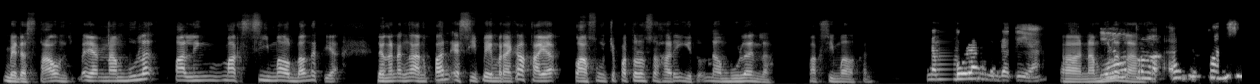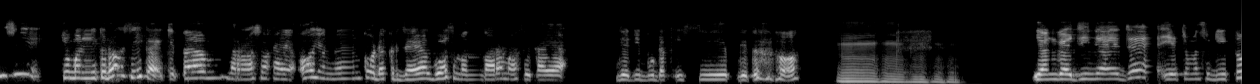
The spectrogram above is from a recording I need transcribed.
Beda setahun. Ya enam bulan paling maksimal banget ya. Dengan anggapan SIP mereka kayak langsung cepat turun sehari gitu. Enam bulan lah maksimal kan. 6 bulan berarti ya. Ah, Enam Ya, bulan lah. pro, eh, konsum sih cuman itu doang sih kayak kita merasa kayak oh yang lain kok udah kerja ya gue sementara masih kayak jadi budak isip gitu loh. Hmm, hmm, hmm, hmm, hmm. Yang gajinya aja ya cuma segitu,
